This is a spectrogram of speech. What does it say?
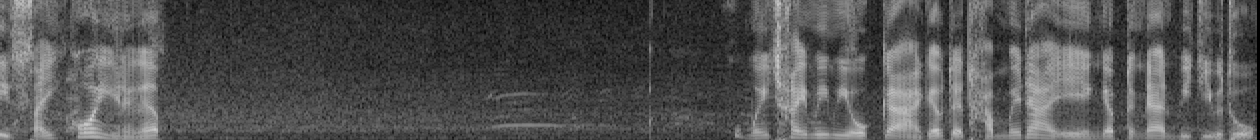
ติดไซส์ก้อยนะครับไม่ใช่ไม่มีโอกาสครับแต่ทำไม่ได้เองครับทางด้านบีจีปทุม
